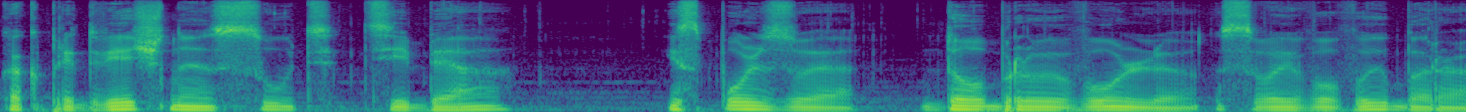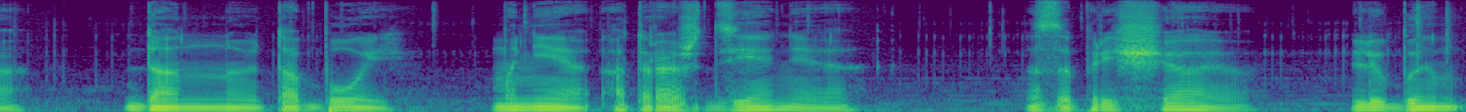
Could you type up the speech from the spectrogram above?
как предвечная суть Тебя, используя добрую волю своего выбора, данную Тобой мне от рождения, запрещаю — любым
